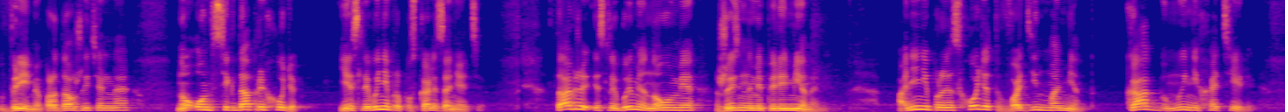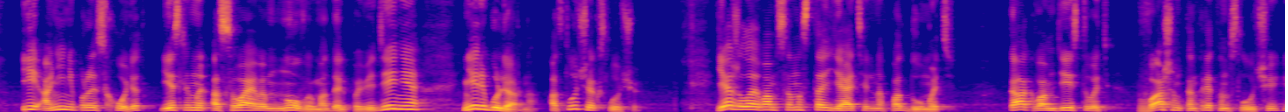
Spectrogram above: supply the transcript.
время продолжительное, но он всегда приходит, если вы не пропускали занятия. Также и с любыми новыми жизненными переменами. Они не происходят в один момент, как бы мы ни хотели – И они не происходят, если мы осваиваем новую модель поведения нерегулярно, от случая к случаю. Я желаю вам самостоятельно подумать, как вам действовать в вашем конкретном случае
